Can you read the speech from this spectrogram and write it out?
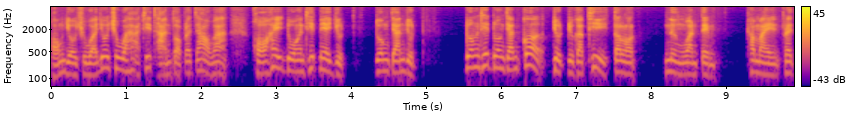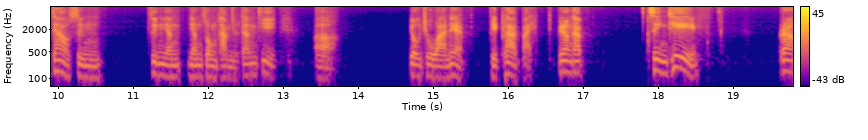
ของโยชูวาโยชูวาอธิษฐานต่อพระเจ้าว่า ขอให้ดวงอาทิตย์เนี่ยหยุดดวงจันทร์หยุด ดวงอาทิตย์ดวงจันทร์ก็หยุดอยู่กับที่ตลอดหนึ่งวันเต็มทำไมพระเจ้าซึ่ง ซึ่งยังยังทรงทำอยู่ทั้งที่โยชูวาเนี่ยผิดพลาดไป พี่น้องครับ สิ่งที่เรา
